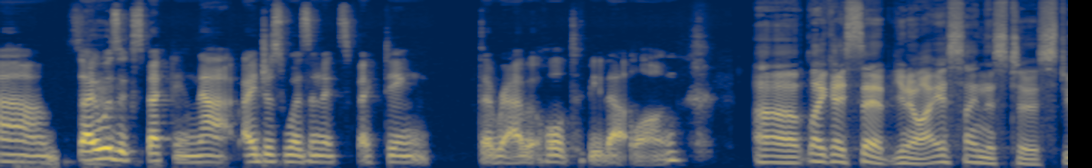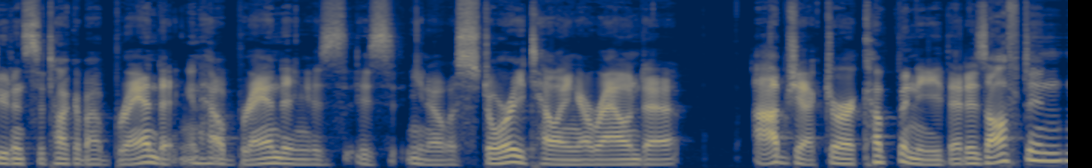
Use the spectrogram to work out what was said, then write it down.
Um, so i was expecting that. I just wasn't expecting the rabbit hole to be that long. Uh, like I said, you know, I assign this to students to talk about branding and how branding is is you know a storytelling around a object or a company that is often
